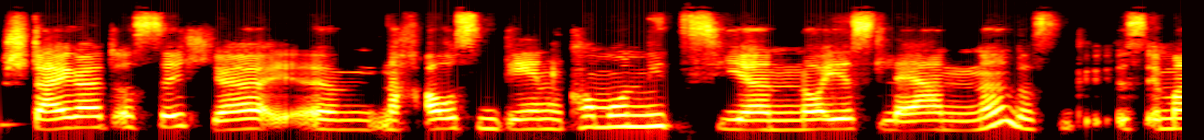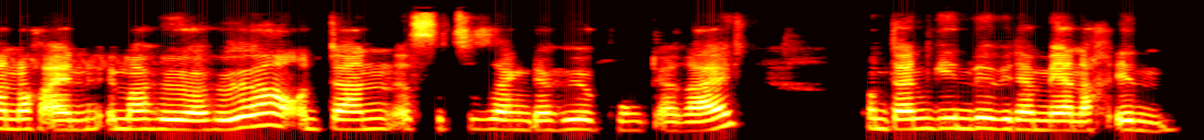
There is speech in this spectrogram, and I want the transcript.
steigert es sich, ja, ähm, nach außen gehen, kommunizieren, Neues lernen, ne, das ist immer noch ein immer höher, höher und dann ist sozusagen der Höhepunkt erreicht. Und dann gehen wir wieder mehr nach innen.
